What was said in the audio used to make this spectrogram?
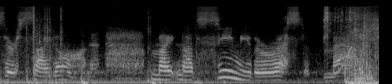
Laser sight on. Might not see me the rest of the match.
